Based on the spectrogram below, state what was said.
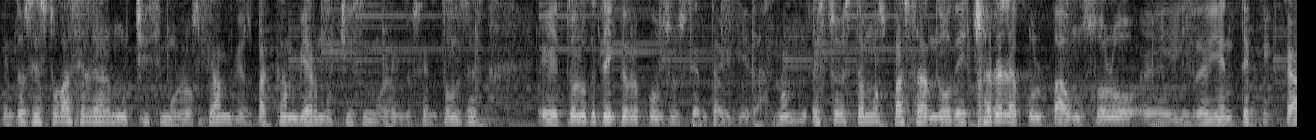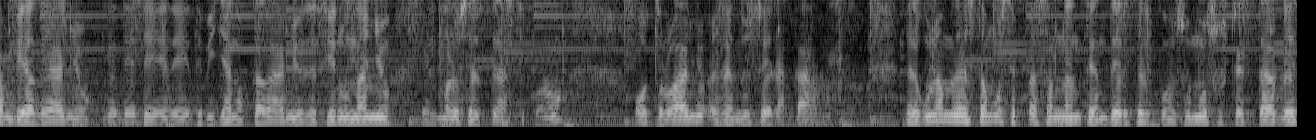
Entonces esto va a acelerar muchísimo los cambios, va a cambiar muchísimo la industria. Entonces, eh, todo lo que tiene que ver con sustentabilidad. ¿no? Esto estamos pasando de echarle la culpa a un solo eh, ingrediente que cambia de año, de, de, villano cada año, es decir, un año el malo es el plástico, ¿no? otro año es la industria de la carne de alguna manera estamos empezando a entender que el consumo sustentable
